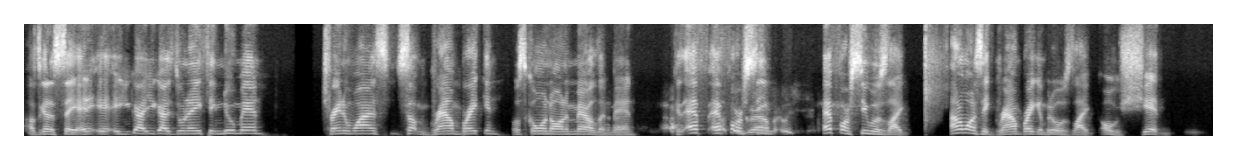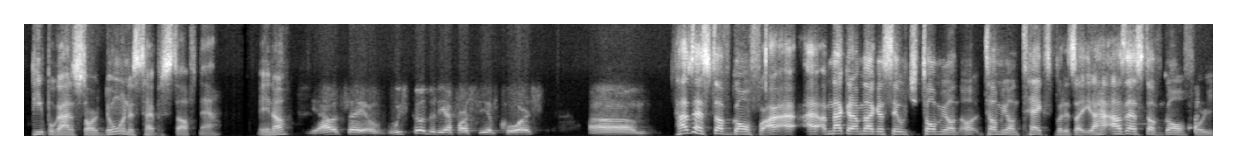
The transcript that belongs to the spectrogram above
I was gonna say, you got you guys doing anything new, man? Training wise, something groundbreaking. What's going on in Maryland, man? Because FRC FRC was like, I don't want to say groundbreaking, but it was like, oh shit, people got to start doing this type of stuff now. You know? Yeah, I would say uh, we still do the FRC, of course. Um, how's that stuff going for? I, I am not gonna I'm not gonna say what you told me on tell me on text, but it's like you know, how's that stuff going for you?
